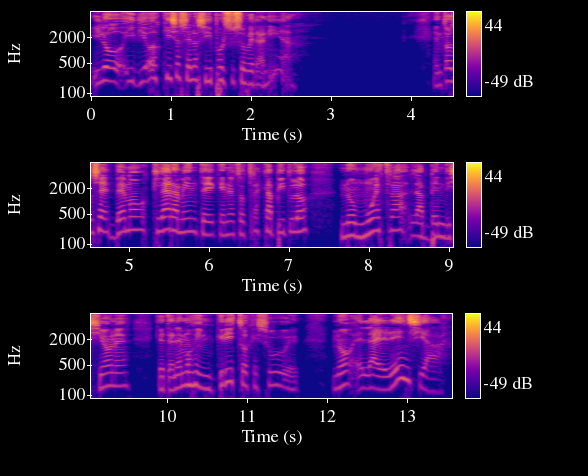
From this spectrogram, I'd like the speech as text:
Y, lo, Dios quiso hacerlo así por su soberanía. Entonces vemos claramente que en estos tres capítulos nos muestra las bendiciones que tenemos en Cristo Jesús, ¿no? la herencia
